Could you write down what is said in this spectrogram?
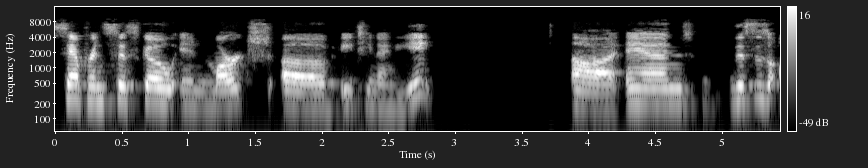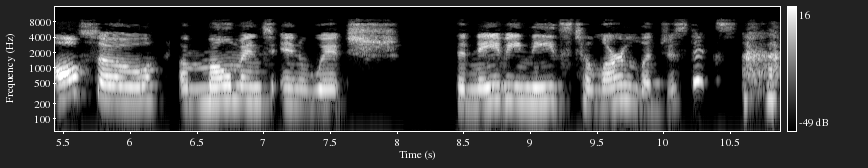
San Francisco in March of 1898. Uh, and this is also a moment in which the Navy needs to learn logistics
